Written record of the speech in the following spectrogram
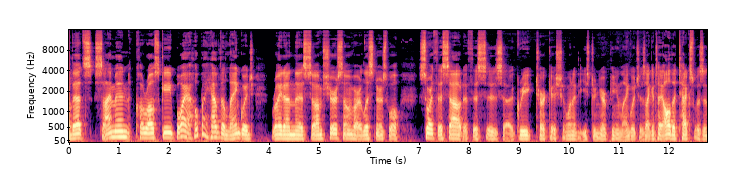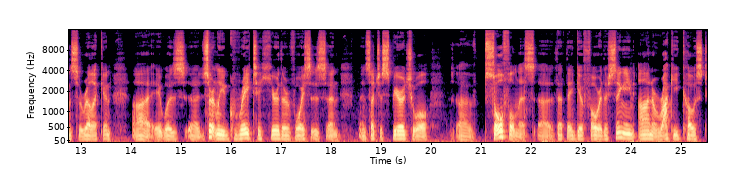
So that's Simon Korolski. Boy, I hope I have the language right on this. So I'm sure some of our listeners will sort this out if this is uh, Greek, Turkish, or one of the Eastern European languages. I can tell you all the text was in Cyrillic, and uh, it was uh, certainly great to hear their voices and, and such a spiritual uh, soulfulness uh, that they give forward. They're singing on a rocky coast.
